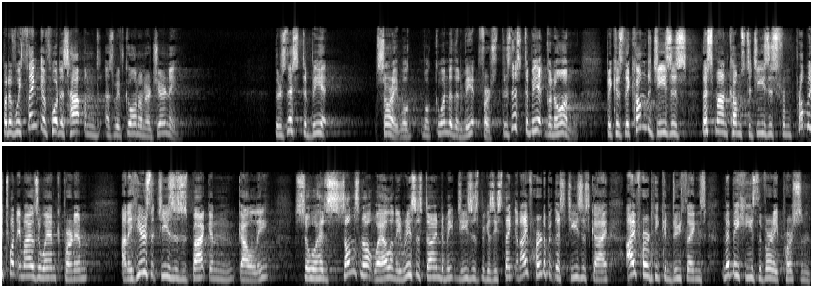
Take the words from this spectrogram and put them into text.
But if we think of what has happened as we've gone on our journey, there's this debate. Sorry, we'll, we'll go into the debate first. There's this debate going on because they come to Jesus. This man comes to Jesus from probably 20 miles away in Capernaum, and he hears that Jesus is back in Galilee. So his son's not well, and he races down to meet Jesus because he's thinking, I've heard about this Jesus guy. I've heard he can do things. Maybe he's the very person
